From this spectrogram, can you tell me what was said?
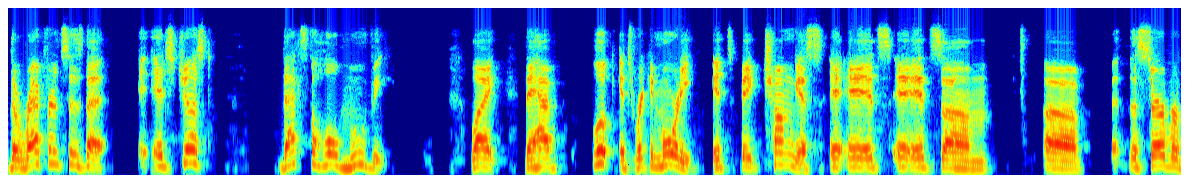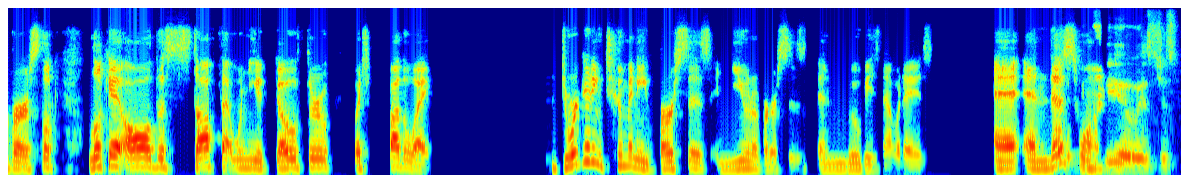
the references that it's just that's the whole movie. Like they have look, it's Rick and Morty, it's Big Chungus, it, it's it's um uh the serververse. Look look at all the stuff that when you go through. Which by the way, we're getting too many verses and universes in movies nowadays. And, and this Well, one MCU is just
